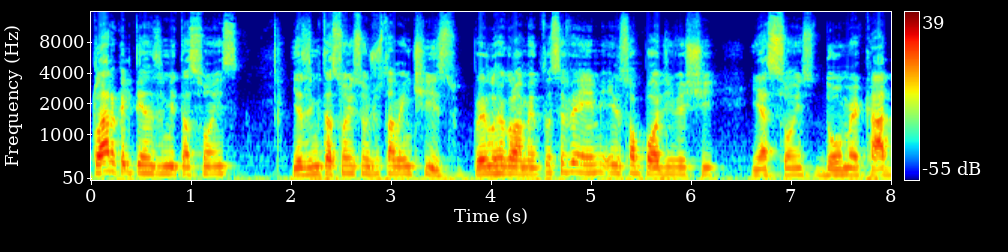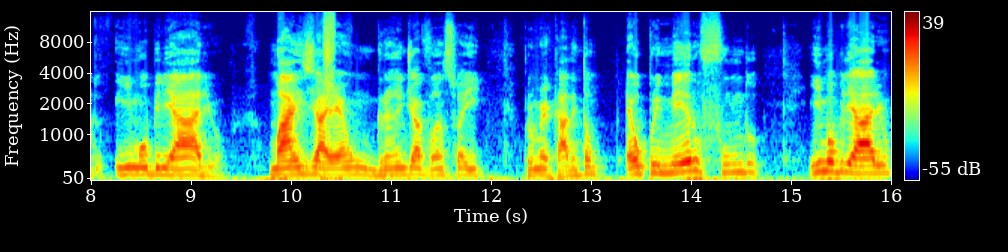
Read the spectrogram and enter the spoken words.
Claro que ele tem as limitações, e as limitações são justamente isso. Pelo regulamento da CVM, ele só pode investir em ações do mercado imobiliário, mas já é um grande avanço aí para o mercado. Então, é o primeiro fundo imobiliário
